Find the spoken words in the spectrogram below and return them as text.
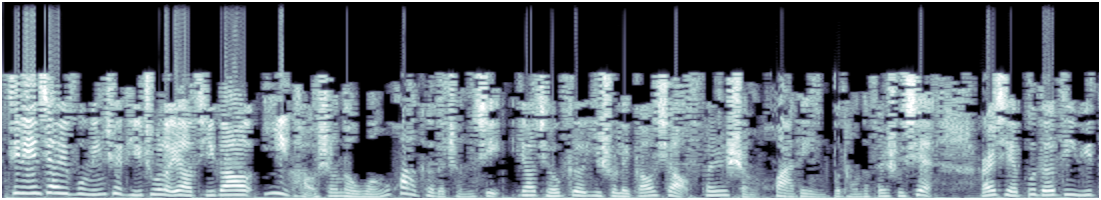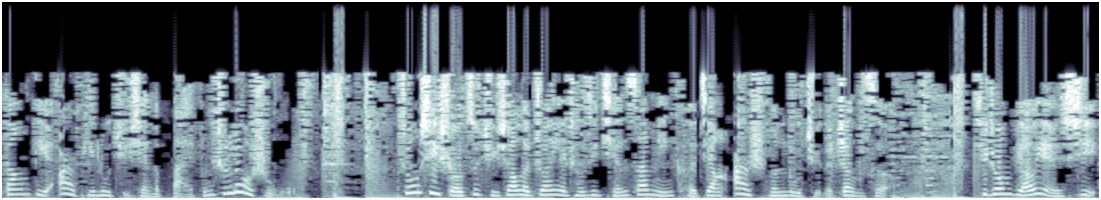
今年教育部明确提出了要提高艺考生的文化课的成绩，要求各艺术类高校分省划定不同的分数线，而且不得低于当地二批录取线的百分之六十五。中戏首次取消了专业成绩前三名可降二十分录取的政策，其中表演系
